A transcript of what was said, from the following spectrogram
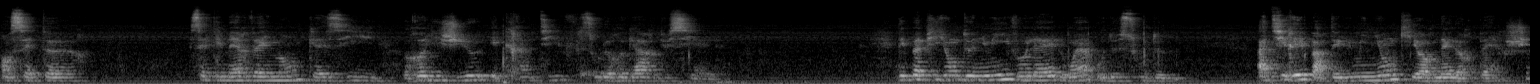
en cette heure, cet émerveillement quasi religieux et craintif sous le regard du ciel. Des papillons de nuit volaient loin au-dessous d'eux, attirés par des lumignons qui ornaient leurs perches.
